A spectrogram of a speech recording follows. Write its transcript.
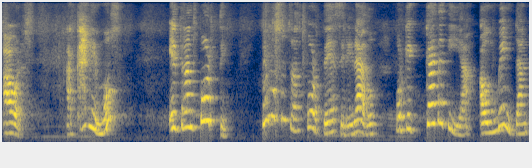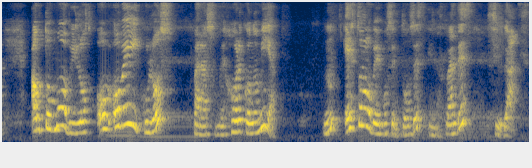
Ahora, acá vemos el transporte. Vemos un transporte acelerado porque cada día aumentan automóviles o, vehículos para su mejor economía. ¿Mm? Esto lo vemos entonces en las grandes ciudades.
